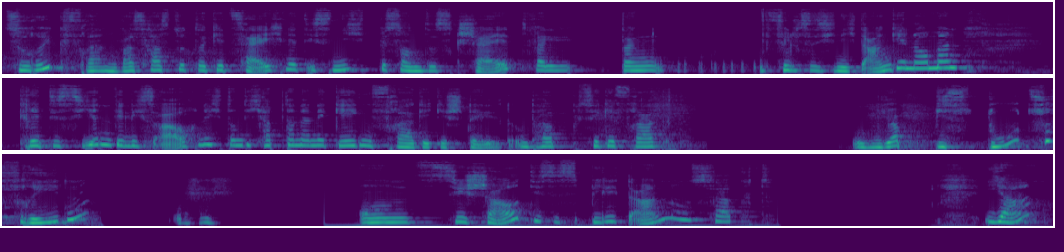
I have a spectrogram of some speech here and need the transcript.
Zurückfragen, was hast du da gezeichnet, ist nicht besonders gescheit, weil dann fühlt sie sich nicht angenommen. Kritisieren will ich es auch nicht und ich habe dann eine Gegenfrage gestellt und habe sie gefragt, ja, bist du zufrieden? Und sie schaut dieses Bild an und sagt, ja,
